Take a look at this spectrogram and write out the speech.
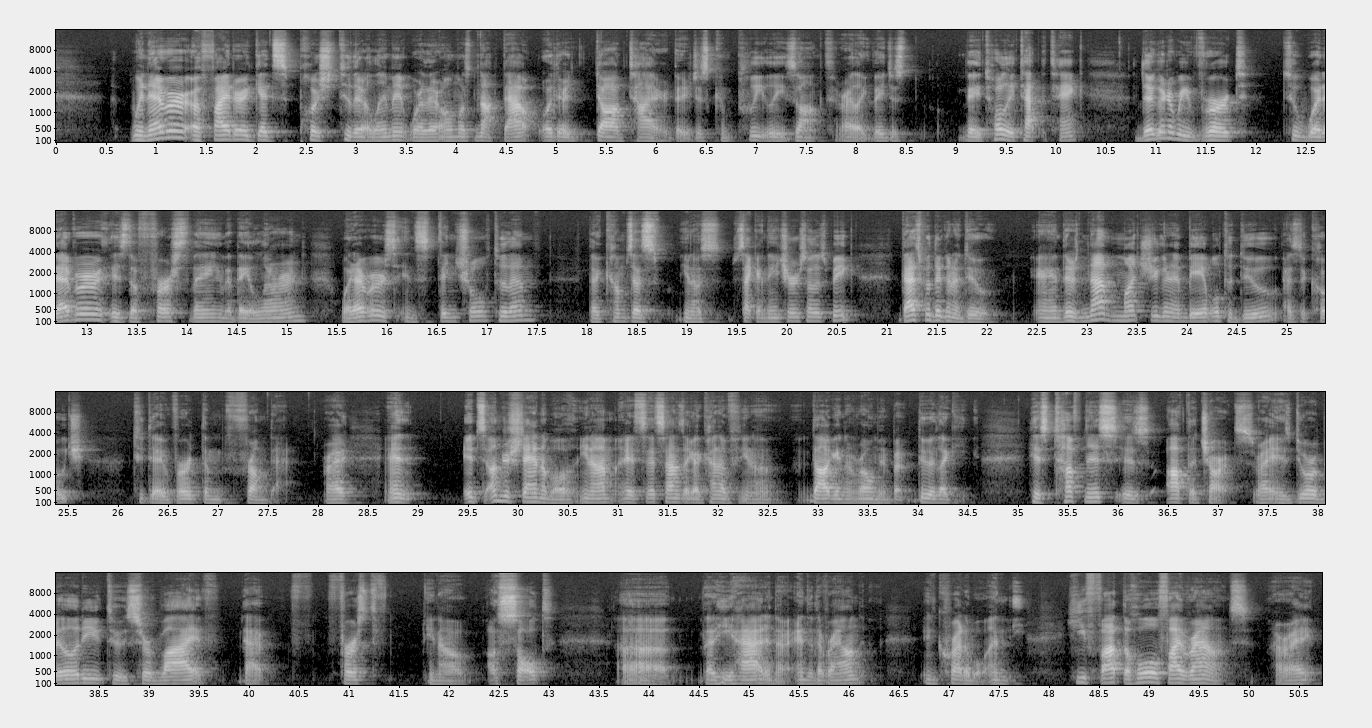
whenever a fighter gets pushed to their limit where they're almost knocked out or they're dog tired, they're just completely zonked, right? Like they just they totally tap the tank. They're gonna revert to whatever is the first thing that they learned, whatever is instinctual to them, that comes as you know second nature, so to speak. That's what they're gonna do, and there's not much you're gonna be able to do as the coach to divert them from that, right? And it's understandable. You know, it sounds like a kind of you know dogging a Roman, but dude, like his toughness is off the charts, right? His durability to survive that first you know assault uh, that he had in the end of the round, incredible, and he fought the whole five rounds. All right,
